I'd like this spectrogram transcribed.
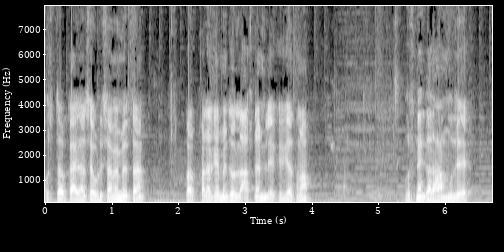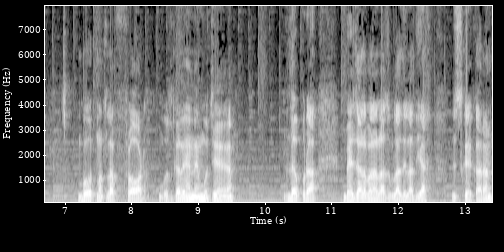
उस तरफ़ का जैसे उड़ीसा में मिलता है। पर फ़र्क है, मैं जो लास्ट टाइम लेके गया था ना, उसने गधा मुझे, बहुत मतलब फ्रॉड उस गधे ने मुझे मतलब पूरा भेजल वाला रसगुल्ला दिला दिया, जिसके कारण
